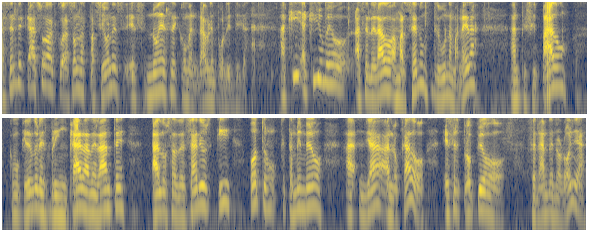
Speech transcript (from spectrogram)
hacerle caso al corazón, las pasiones, es, no es recomendable en política. Aquí, aquí yo veo acelerado a Marcelo de alguna manera, anticipado, como queriéndoles brincar adelante a los adversarios y otro que también veo ya alocado es el propio Fernández Noroña.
